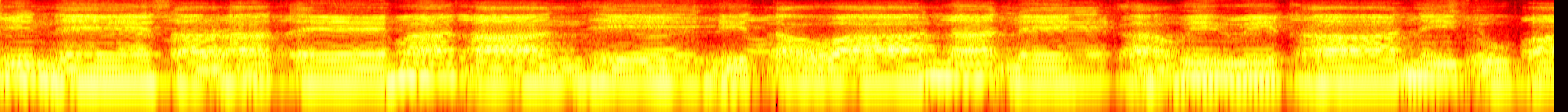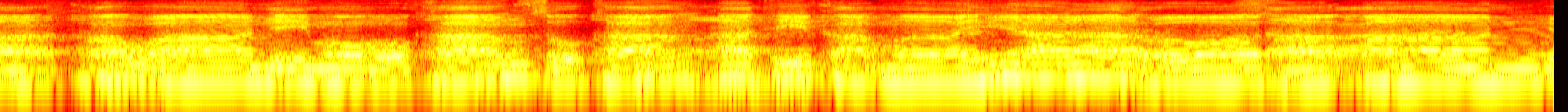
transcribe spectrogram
ทินเนสรเตมะตันทีหิตวานเนกวิวิธานิจุปัตถวานิโมขังสุขังอธิขเมยยาโรสปัญโย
